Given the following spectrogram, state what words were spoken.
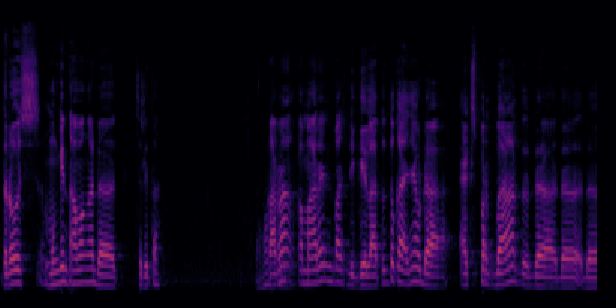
terus mungkin Awang ada cerita? Karena kemarin pas di Gelatu tuh kayaknya udah expert banget, udah udah, udah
